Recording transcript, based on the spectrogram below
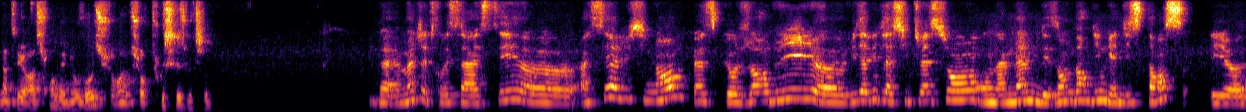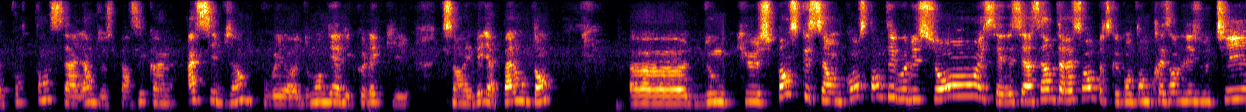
l'intégration des nouveaux sur, sur tous ces outils? Ben, moi, j'ai trouvé ça assez, euh, assez hallucinant parce qu'aujourd'hui, euh, vis-à-vis de la situation, on a même des onboarding à distance et euh, pourtant, ça a l'air de se passer quand même assez bien. Vous pouvez demander à des collègues qui sont arrivés il n'y a pas longtemps. Donc, je pense que c'est en constante évolution et c'est assez intéressant parce que quand on présente les outils,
